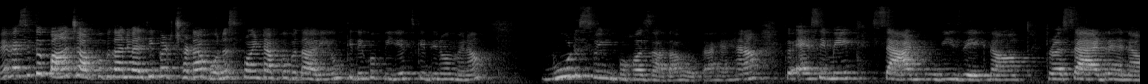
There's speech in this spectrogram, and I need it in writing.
मैं वैसे तो पाँच आपको बताने वाली थी, पर छठा बोनस पॉइंट आपको बता रही हूँ कि देखो पीरियड्स के दिनों में ना मूड स्विंग बहुत ज़्यादा होता है है ना? तो ऐसे में सैड मूवीज़ देखना, थोड़ा सैड रहना,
